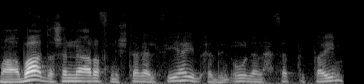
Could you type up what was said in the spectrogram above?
مع بعض عشان نعرف نشتغل فيها. يبقى بنقول أنا حسبت ال time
